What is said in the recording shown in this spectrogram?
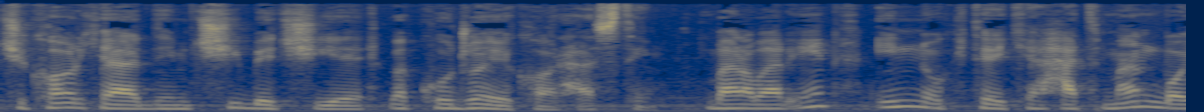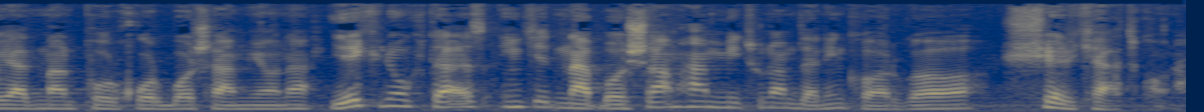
چی کار کردیم چی به چیه و کجای کار هستیم. بنابراین این نکته که حتما باید من پرخور باشم یا نه یک نکته از اینکه نباشم هم می‌تونم در این کارگاه شرکت کنم.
